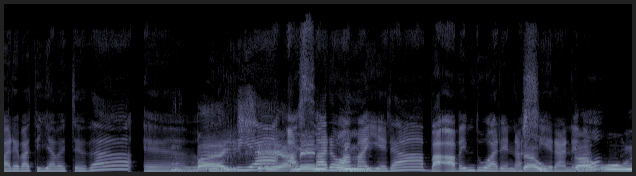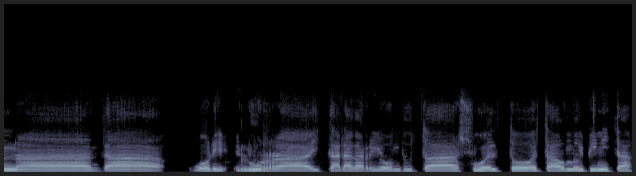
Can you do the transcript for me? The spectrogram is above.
Pare bat hilabete da, eh, Bai, urria, ze hemen azaro oin- amaiera, ba, abenduaren hasieran edo. Daukaguna da, hori, lurra ikaragarri onduta, suelto eta ondo ipinita,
